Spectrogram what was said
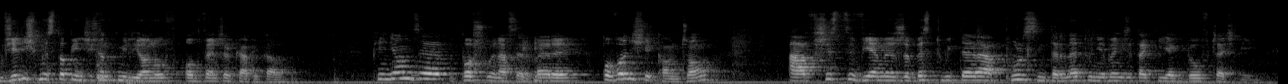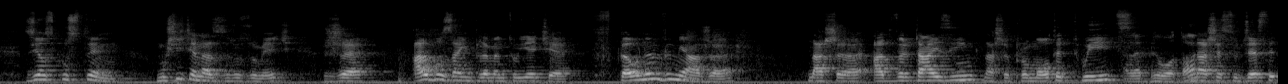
wzięliśmy 150 milionów od Venture Capital. Pieniądze poszły na serwery, powoli się kończą, a wszyscy wiemy, że bez Twittera puls internetu nie będzie taki, jak był wcześniej. W związku z tym musicie nas zrozumieć, że albo zaimplementujecie w pełnym wymiarze nasze advertising, nasze promoted tweets, tak? nasze suggested.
